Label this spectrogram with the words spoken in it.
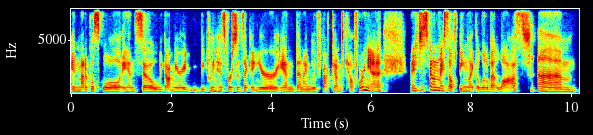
in medical school. And so we got married between his first and second year. And then I moved back down to California. And I just found myself being like a little bit lost. Um,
